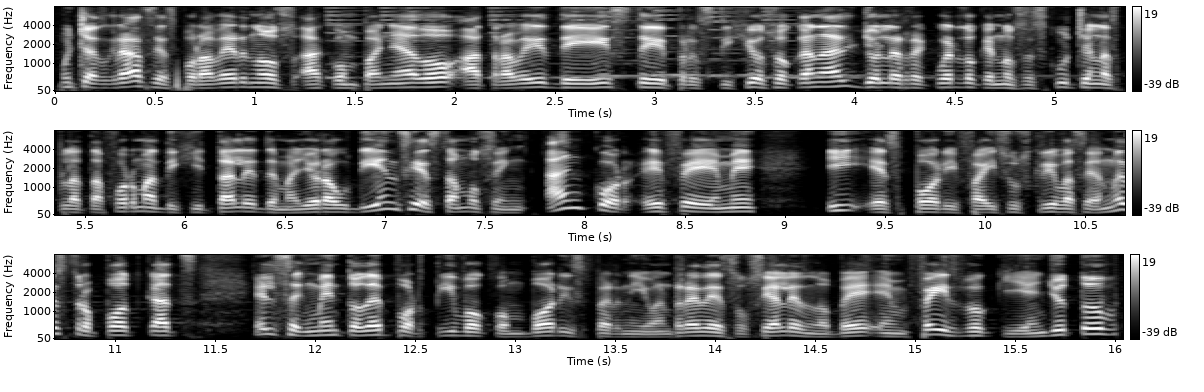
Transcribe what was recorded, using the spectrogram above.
Muchas gracias por habernos acompañado a través de este prestigioso canal. Yo les recuerdo que nos escuchan las plataformas digitales de mayor audiencia. Estamos en Anchor FM y Spotify. Suscríbase a nuestro podcast, el segmento deportivo con Boris Pernio. En redes sociales nos ve en Facebook y en YouTube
